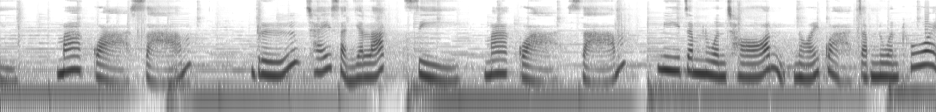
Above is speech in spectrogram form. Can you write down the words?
4 มากกว่า 3 หรือใช้สัญลักษณ์ 4 มากกว่า 3 มีจำนวนช้อนน้อยกว่าจำนวนถ้วย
